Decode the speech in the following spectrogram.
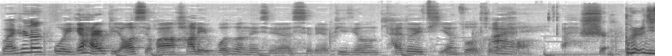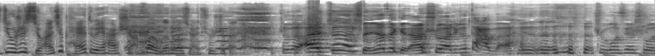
完事呢？我应该还是比较喜欢哈利波特那些系列，毕竟排队体验做的特别好。哎，是不是你就是喜欢去排队还是啥？怪不得那么喜欢去日本呢。真的，哎，真的，等一下再给大家说一下这个大阪。朱公先说，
